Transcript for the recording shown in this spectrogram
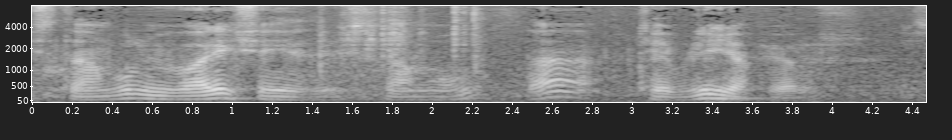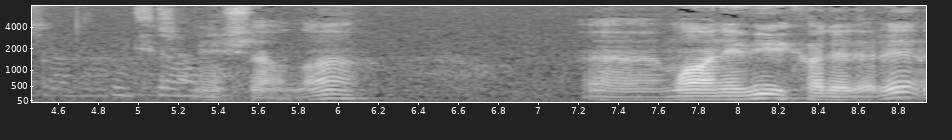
İstanbul mübarek şehirdir. İstanbul'da tebliğ yapıyoruz. İnşallah. İnşallah. Ee, manevi kaleleri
